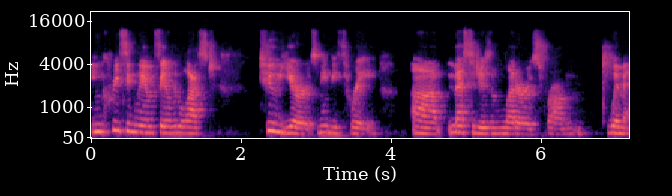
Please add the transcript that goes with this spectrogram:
increasingly, I would say over the last two years, maybe three, uh, messages and letters from women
